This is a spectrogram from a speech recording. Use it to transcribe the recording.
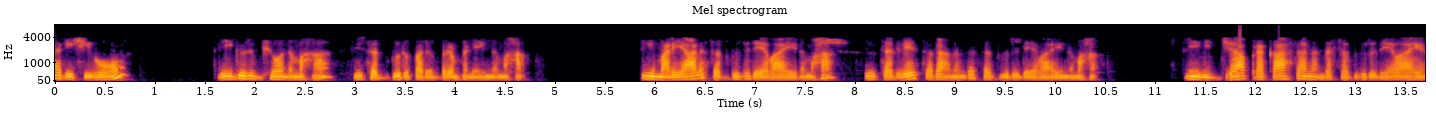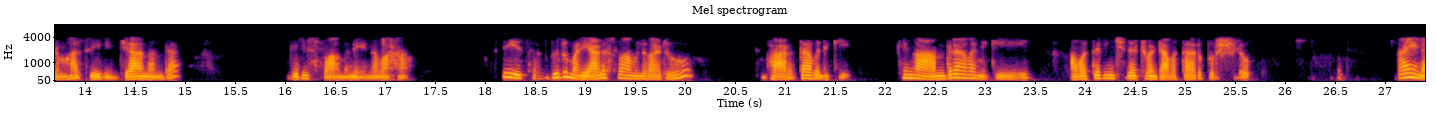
హరి ఓం శ్రీ గురుభ్యో నమ శ్రీ సద్గురు పరబ్రహ్మణే నమ. శ్రీ మలయాళ సద్గురుదేవాయ నమ శ్రీ సర్వేశ్వరానంద సద్గురుదేవాయ నమ. శ్రీ విద్యా ప్రకాశానంద సద్గురుదేవాయ నమ శ్రీ విద్యానంద గిరిస్వామినే నమ. శ్రీ సద్గురు మలయాళ స్వాముల వారు భారతావనికి ముఖ్యంగా ఆంధ్రావనికి అవతరించినటువంటి అవతార పురుషులు. ఆయన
